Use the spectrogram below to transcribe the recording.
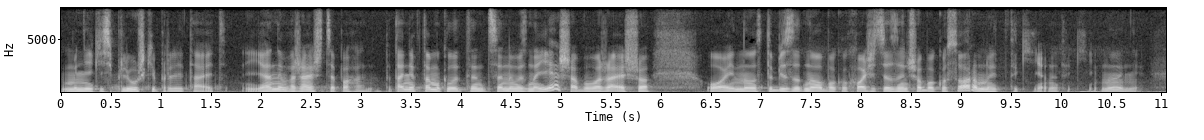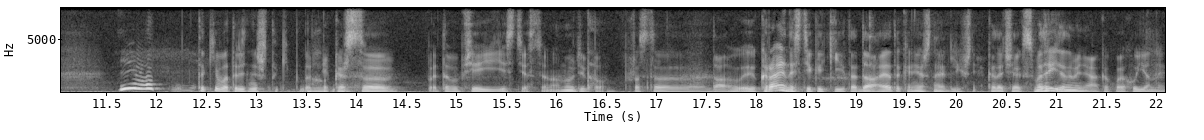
мені якісь плюшки прилітають. Я не вважаю, що це погано. Питання в тому, коли ти це не визнаєш, або вважаєш, що ой, ну тобі з одного боку хочеться, з іншого боку соромно, і ти такий, я не такий. Ну ні. І от такі от різні штуки Мне подоходять. кажется, это вообще естественно. Ну, типа, просто, да, и крайности какие-то, да, это, конечно, лишнее. Когда человек, смотрите на меня, какой охуенный.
